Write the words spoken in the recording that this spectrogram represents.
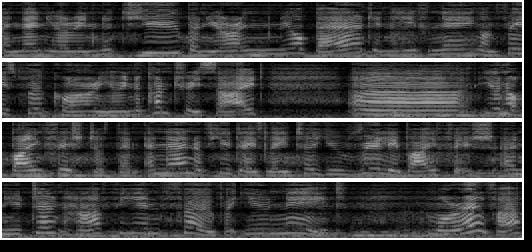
And then you're in the tube and you're in your bed in the evening on Facebook or you're in the countryside uh, you're not buying fish just then. And then a few days later, you really buy fish and you don't have the info that you need. Moreover,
